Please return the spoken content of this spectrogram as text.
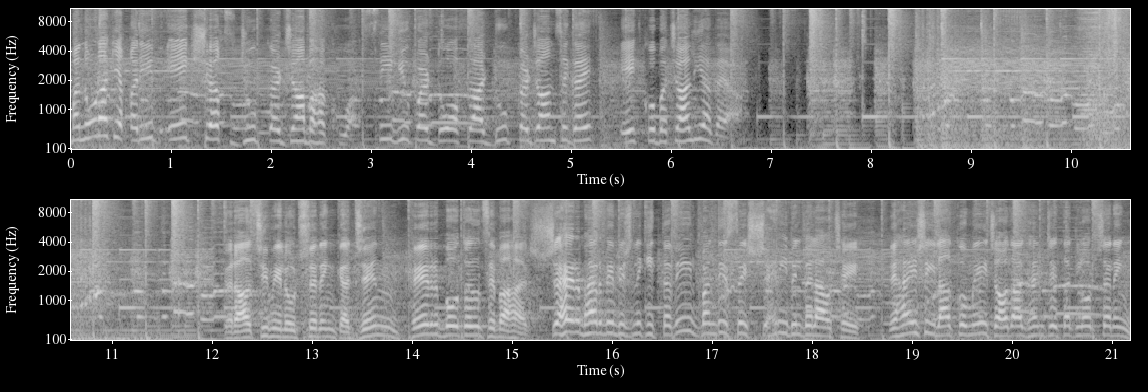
मनोड़ा के करीब एक शख्स डूबकर कर बहक हुआ। सी व्यू पर दो अफराद डूबकर जान से गए, एक को बचा लिया गया। कराची में लोड शेडिंग का जिन, फिर बोतल से बाहर। शहर भर में बिजली की तवील बंदिश से शहरी बिल बिलाव छे रिहायशी इलाकों में 14 घंटे तक लोड शेडिंग।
